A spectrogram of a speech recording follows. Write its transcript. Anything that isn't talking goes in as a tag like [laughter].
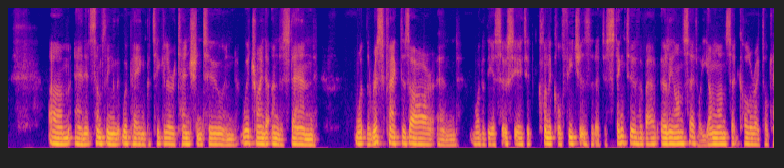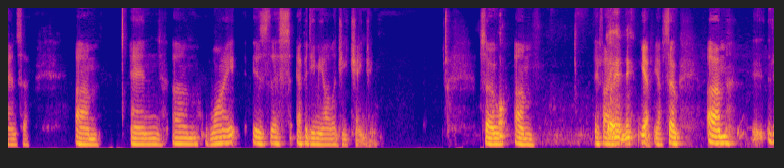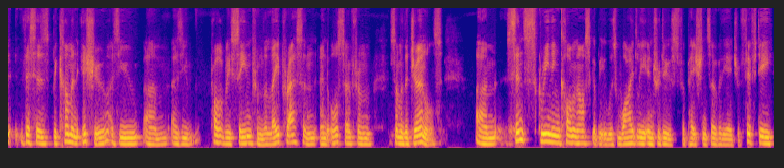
um, and it's something that we're paying particular attention to, and we're trying to understand what the risk factors are and what are the associated clinical features that are distinctive about early onset or young onset colorectal cancer. Um, and um, why is this epidemiology changing? So, um, if Go I ahead, Nick. yeah, yeah. So, um, th- this has become an issue, as you um, as you probably seen from the lay press and and also from some of the journals. Um, since screening colonoscopy was widely introduced for patients over the age of 50,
